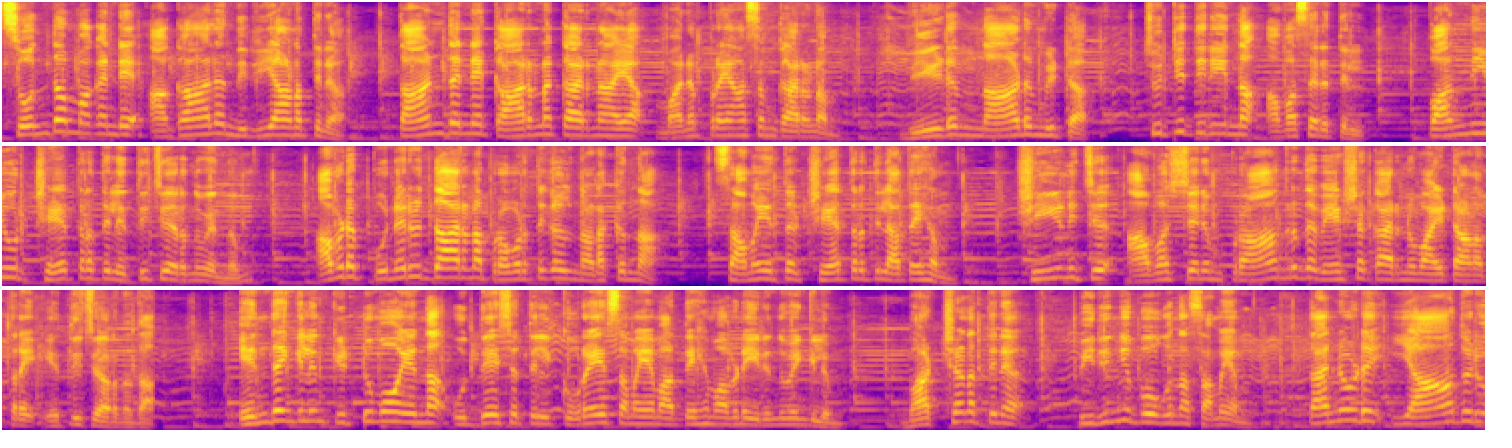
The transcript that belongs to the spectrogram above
സ്വന്തം മകന്റെ അകാല നിര്യാണത്തിന് താൻ തന്നെ കാരണക്കാരനായ മനപ്രയാസം കാരണം വീടും നാടും വിട്ട് ചുറ്റിത്തിരിയുന്ന അവസരത്തിൽ പന്നിയൂർ ക്ഷേത്രത്തിൽ എത്തിച്ചേർന്നുവെന്നും അവിടെ പുനരുദ്ധാരണ പ്രവർത്തികൾ നടക്കുന്ന സമയത്ത് ക്ഷേത്രത്തിൽ അദ്ദേഹം ക്ഷീണിച്ച് അവശനും പ്രാകൃത വേഷക്കാരനുമായിട്ടാണത്രേ എത്തിച്ചേർന്നത്. എന്തെങ്കിലും കിട്ടുമോ എന്ന ഉദ്ദേശത്തിൽ കുറെ സമയം അദ്ദേഹം അവിടെ ഇരുന്നുവെങ്കിലും ഭക്ഷണത്തിന് പിരിഞ്ഞു പോകുന്ന സമയം തന്നോട് യാതൊരു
